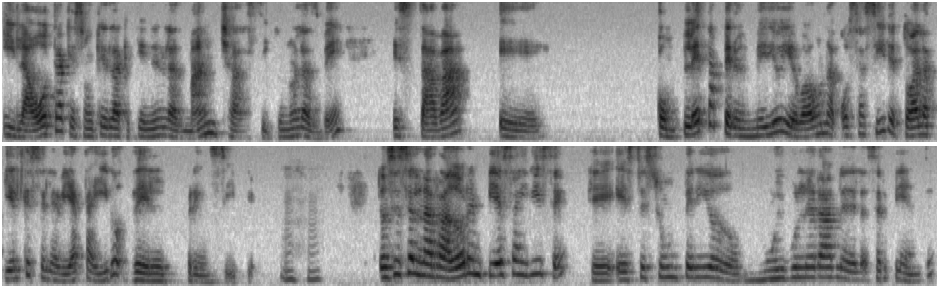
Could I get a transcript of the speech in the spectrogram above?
y la otra, que son que la que tienen las manchas y que uno las ve, estaba eh, completa, pero en medio llevaba una cosa así de toda la piel que se le había caído del principio. Entonces el narrador empieza y dice que este es un periodo muy vulnerable de la serpiente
